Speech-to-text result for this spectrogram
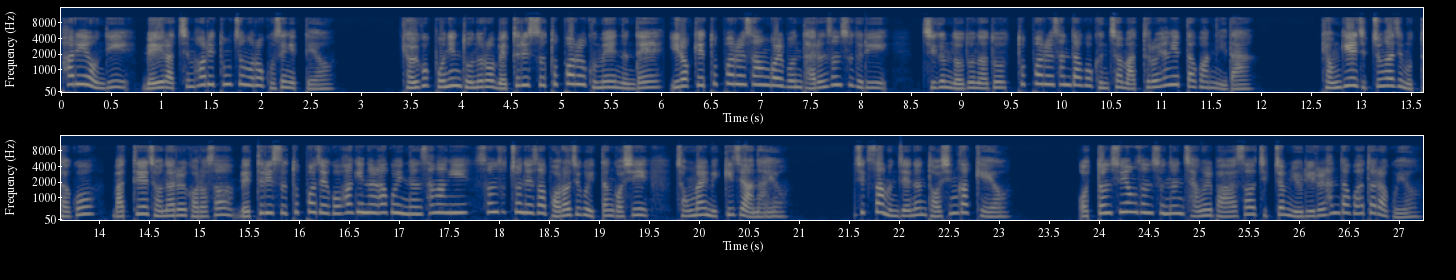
파리에 온 뒤 매일 아침 허리 통증으로 고생했대요. 결국 본인 돈으로 매트리스 토퍼를 구매했는데 이렇게 토퍼를 사온 걸 본 다른 선수들이 지금 너도 나도 토퍼를 산다고 근처 마트로 향했다고 합니다. 경기에 집중하지 못하고 마트에 전화를 걸어서 매트리스 토퍼 재고 확인을 하고 있는 상황이 선수촌에서 벌어지고 있단 것이 정말 믿기지 않아요. 식사 문제는 더 심각해요. 어떤 수영 선수는 장을 봐서 직접 요리를 한다고 하더라고요.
